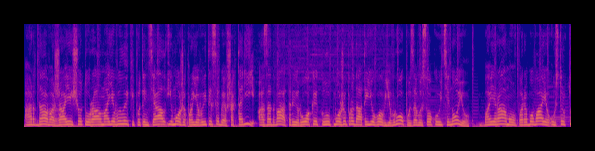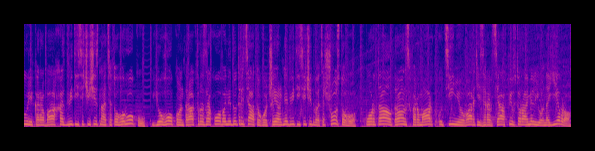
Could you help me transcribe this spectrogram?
Арда вважає, що Турал має великий потенціал і може проявити себе в Шахтарі. А за 2-3 роки клуб може продати його в Європу за високою ціною. Байрамов перебуває у структурі Карабаха з 2016 року. Його контракт розрахований до 30 червня 2026-го. Портал Трансфермарт оцінює вартість гравця в півтора мільйона євро.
